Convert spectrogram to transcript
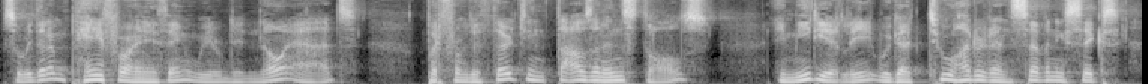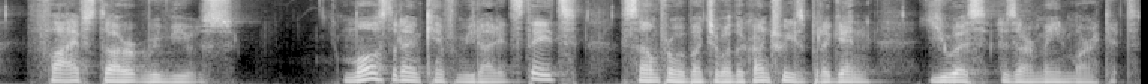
So we didn't pay for anything, we did no ads, but from the 13,000 installs, immediately we got 276 five star reviews. Most of them came from the United States, some from a bunch of other countries, but again, US is our main market.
